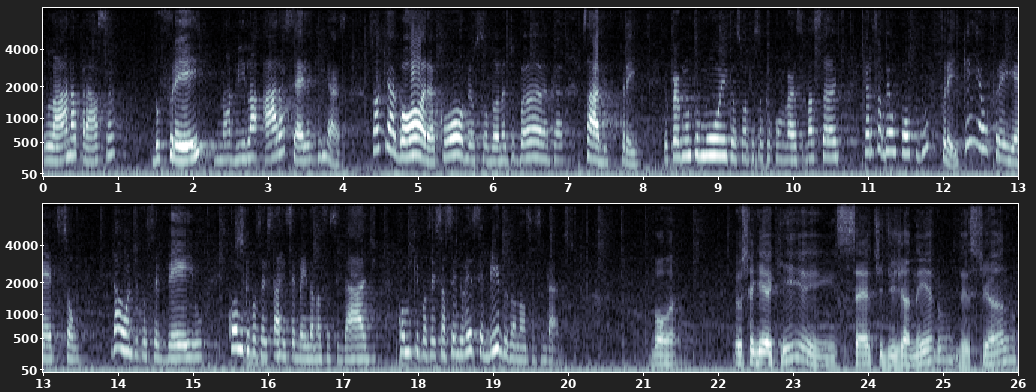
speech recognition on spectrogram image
lá na Praça do Frei, na Vila Aracélia, aqui em Garça. Só que agora, como eu sou dona de banca, sabe, Frei? Eu pergunto muito, eu sou uma pessoa que eu converso bastante. Quero saber um pouco do Frei. Quem é o Frei Edson? Da onde você veio? Como que você está recebendo a nossa cidade? Como que você está sendo recebido na nossa cidade? Bom, eu cheguei aqui em 7 de janeiro deste ano,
